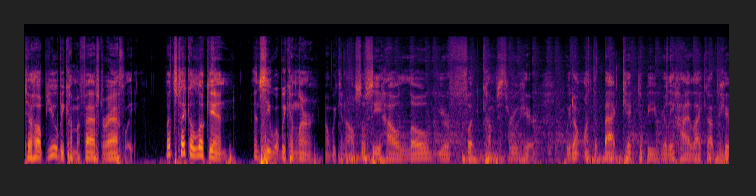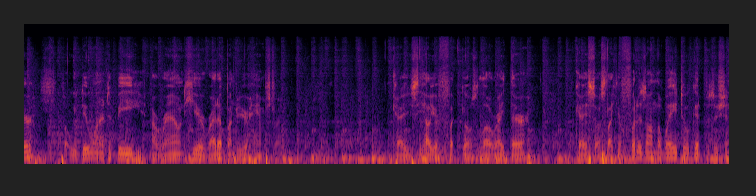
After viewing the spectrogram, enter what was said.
to help you become a faster athlete? Let's take a look in and see what we can learn. We can also see how low your foot comes through here. We don't want the back kick to be really high like up here, but we do want it to be around here, right up under your hamstring. Okay, you see how your foot goes low right there? Okay, so it's like your foot is on the way to a good position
